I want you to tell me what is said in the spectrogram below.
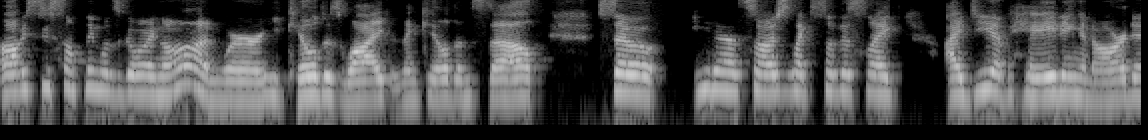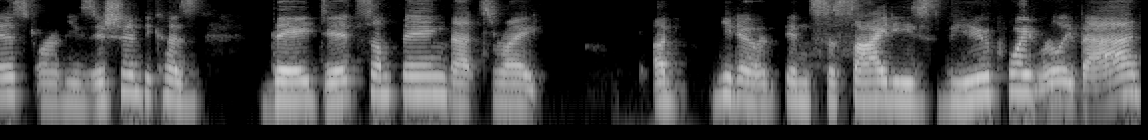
Obviously something was going on where he killed his wife and then killed himself. So you know so i was like so this like idea of hating an artist or a musician because they did something that's right a you know in society's viewpoint really bad.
